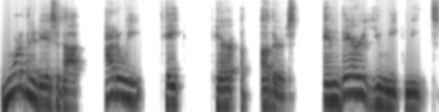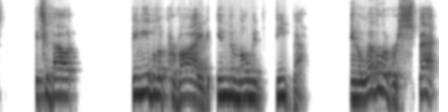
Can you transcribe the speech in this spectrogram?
more than it is about how do we take care of others and their unique needs. It's about being able to provide in the moment feedback and a level of respect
